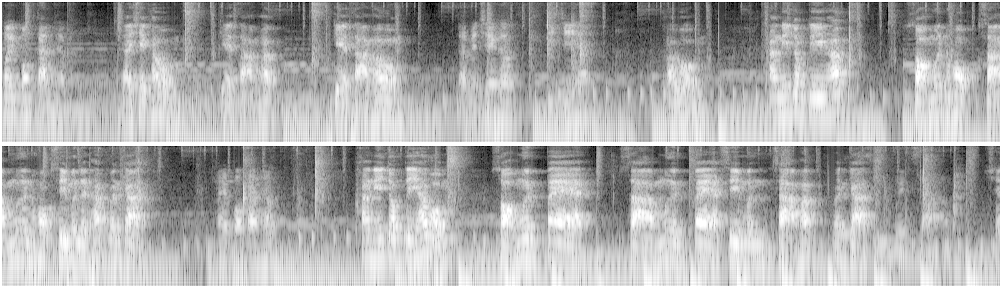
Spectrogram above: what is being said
ไม่ป้องกันครับได้เช็คครับผม เกรดสามครับ เกรดสามครับผม ดาเมจเช็คครับ PG ฮะครับผมทางนี้โจมตีครับสองหมื่นหกสามหมื่นหกสี่หมื่นหนึ่งครับแวนการ์ด ไม่ป้องกันครับข้างนี้โจมตีครับผมสองหมื่นแปด สามหมื่นแปดสี่หมื่นสามครับบรรยากาศสี่หมื่นสามใช่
